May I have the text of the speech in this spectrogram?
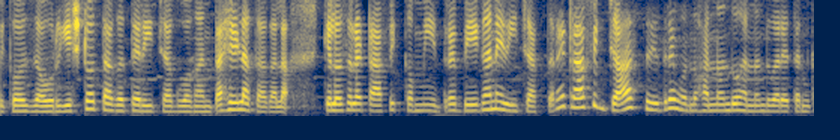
ಬಿಕಾಸ್ ಅವ್ರಿಗೆ ಎಷ್ಟೊತ್ತಾಗುತ್ತೆ ರೀಚ್ ಆಗುವಾಗ ಅಂತ ಹೇಳೋಕ್ಕಾಗಲ್ಲ. ಕೆಲವು ಸಲ ಟ್ರಾಫಿಕ್ ಕಮ್ಮಿ ಇದ್ದರೆ ಬೇಗನೆ ರೀಚ್ ಆಗ್ತಾರೆ. ಟ್ರಾಫಿಕ್ ಜಾಸ್ತಿ ಇದ್ದರೆ ಒಂದು ಹನ್ನೊಂದು, ಹನ್ನೊಂದುವರೆ ತನಕ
